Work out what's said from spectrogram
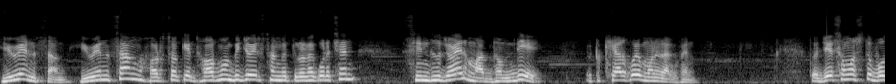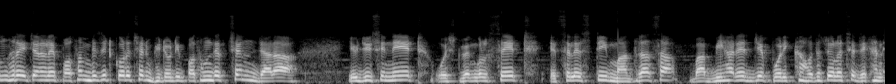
হিউয়েন সাং হিউয়েন সাং হর্ষকে ধর্ম বিজয়ের সঙ্গে তুলনা করেছেন সিন্ধু জয়ের মাধ্যম দিয়ে। একটু খেয়াল করে মনে রাখবেন। তো যে সমস্ত বন্ধুরা এই চ্যানেলে প্রথম ভিজিট করেছেন, ভিডিওটি প্রথম দেখছেন, যারা UGC NET West Bengal SET SLST মাদ্রাসা বা বিহারের যে পরীক্ষা হতে চলেছে, যেখানে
